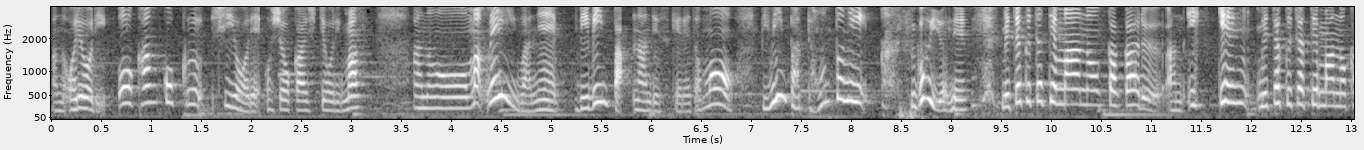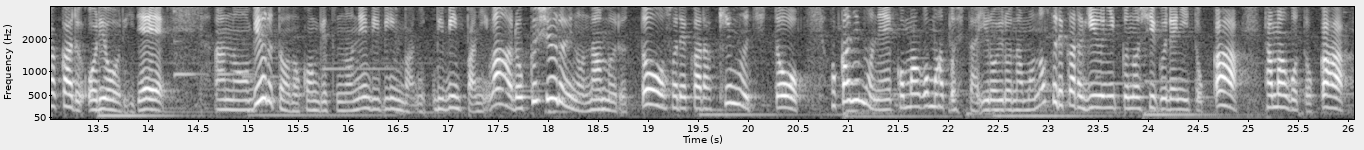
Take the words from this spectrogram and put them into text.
あのお料理を韓国仕様でご紹介しております。あのー、まメインはねビビンパなんですけれどもビビンパって本当にすごいよねめちゃくちゃ手間のかかるあの一見めちゃくちゃ手間のかかるお料理で。あのビュルトの今月のねビビンバにビビンパには6種類のナムルとそれからキムチと他にもねこまごまとしたいろいろなものそれから牛肉のしぐれ煮とか卵とか、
